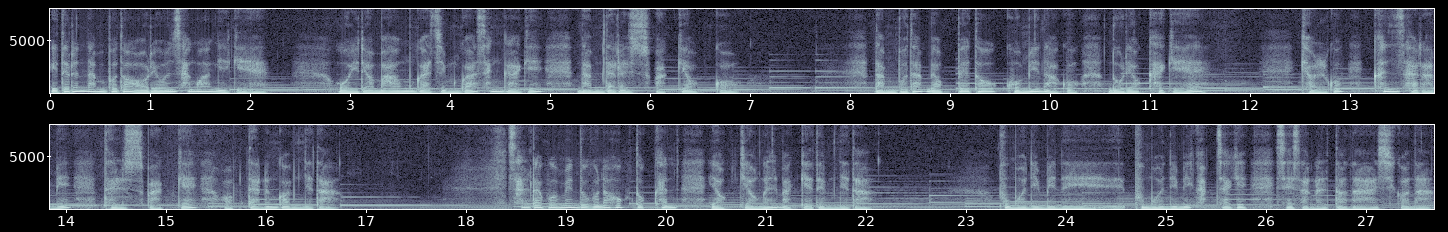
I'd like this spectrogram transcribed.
이들은 남보다 어려운 상황이기에 오히려 마음가짐과 생각이 남다를 수밖에 없고 남보다 몇 배 더 고민하고 노력하기에 결국 큰 사람이 될 수밖에 없다는 겁니다. 살다 보면 누구나 혹독한 역경을 맞게 됩니다. 부모님이 부모님이 갑자기 세상을 떠나시거나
